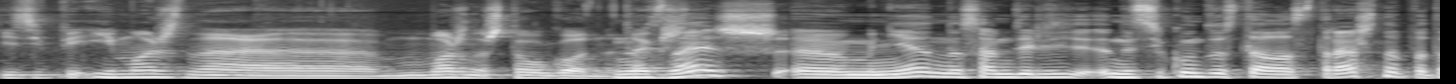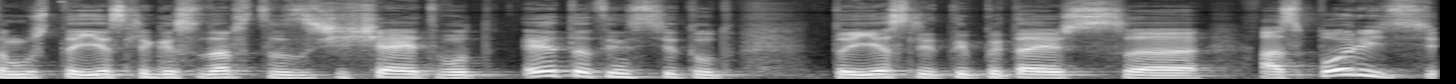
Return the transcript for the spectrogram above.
И, теперь, и можно, можно что угодно. Ну, так знаешь, что... Э, мне на самом деле на секунду стало страшно, потому что если государство защищает вот этот институт, то если ты пытаешься оспорить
